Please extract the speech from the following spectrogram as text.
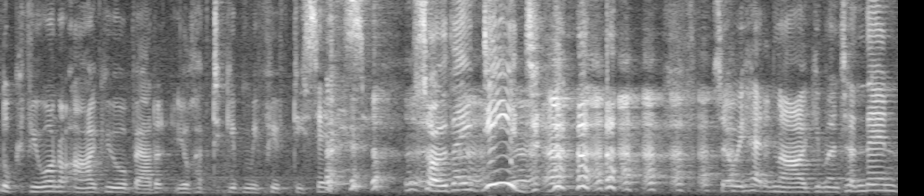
look, if you want to argue about it, you'll have to give me 50 cents. So they did. so we had an argument. And then,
